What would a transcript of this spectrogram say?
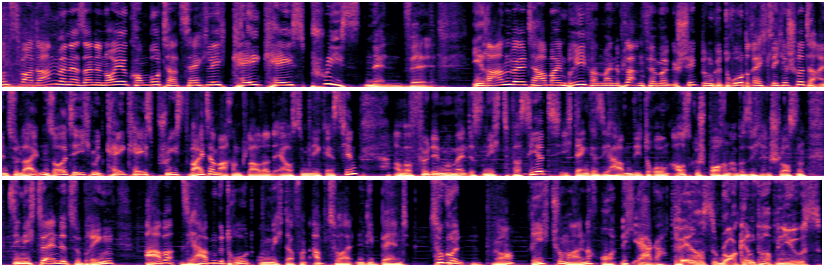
Und zwar dann, wenn er seine neue Combo tatsächlich KK's Priest nennen will. Ihre Anwälte haben einen Brief an meine Plattenfirma geschickt und gedroht, rechtliche Schritte einzuleiten, sollte ich mit KK's Priest weitermachen, plaudert er aus dem Nähkästchen. Aber für den Moment ist nichts passiert. Ich denke, sie haben die Drohung ausgesprochen, aber sich entschlossen, sie nicht zu Ende zu bringen. Aber sie haben gedroht, um mich davon abzuhalten, die Band zu gründen. Ja, riecht schon mal nach ordentlich Ärger. Pairs Rock and Pop News.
